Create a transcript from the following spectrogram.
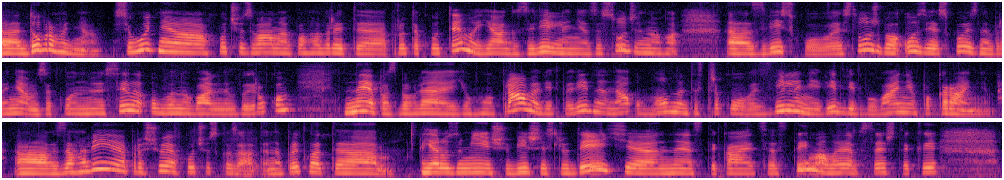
Е, Доброго дня! Сьогодні хочу з вами поговорити про таку тему, як звільнення засудженого е, з військової служби у зв'язку з набранням законної сили обвинувальним вироком, не позбавляє його права відповідно на умовно дострокове звільнення від відбування покарання. Взагалі, про що я хочу сказати? Наприклад, е, я розумію, що більшість людей е, не стикається з тим, але все ж таки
